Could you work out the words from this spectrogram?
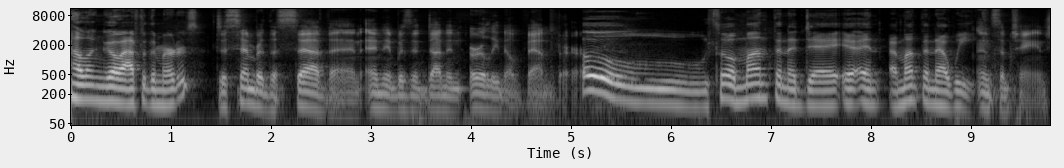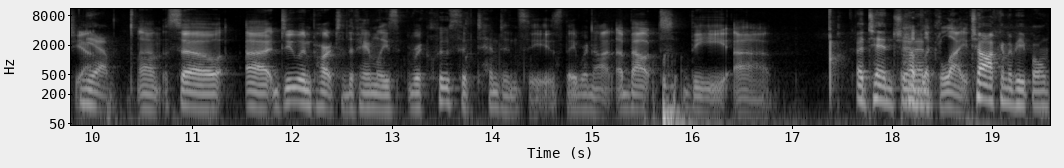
How long ago after the murders? December the 7th, and it was done in early November. Oh, so a month and a day, and a month and a week. And some change, yeah. Yeah. Um, so, uh, due in part to the family's reclusive tendencies, they were not about the uh, attention, Public life. talking to people.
